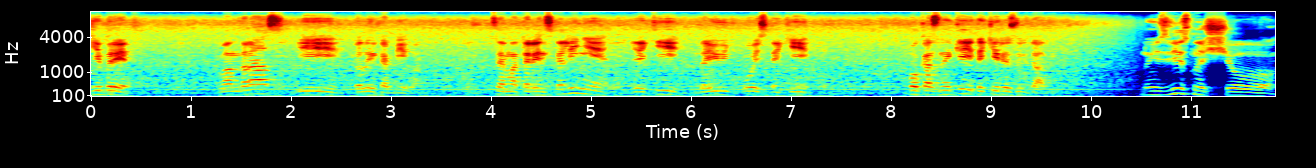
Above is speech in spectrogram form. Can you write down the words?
гібрид ландрас і велика біла. Це материнська лінія, які дають ось такі показники і такі результати. Ну і звісно, що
